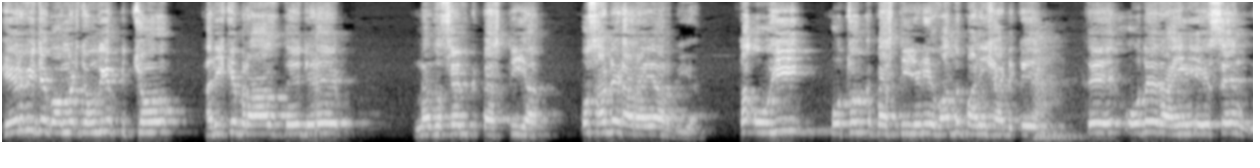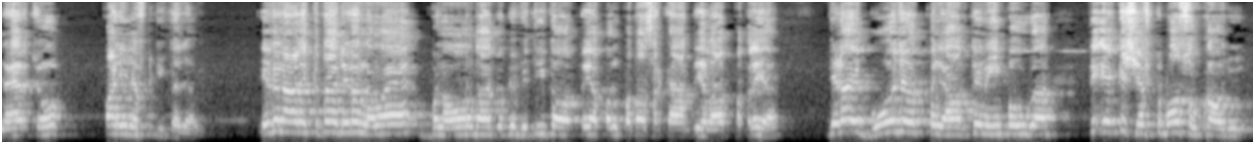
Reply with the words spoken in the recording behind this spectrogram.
ਫਿਰ ਵੀ ਜੇ ਗਵਰਨਮੈਂਟ ਚਾਹੁੰਦੀ ਹੈ ਪਿੱਛੋਂ ਹਰੀਕੇ ਬਰਾਜ ਦੇ ਜਿਹੜੇ ਮੈਂ ਦੱਸਿਆ ਵੀ ਕਪੈਸਿਟੀ ਆ ਉਹ 18500 ਦੀ ਆ ਤਾਂ ਉਹੀ ਉਥੋਂ ਕਪੈਸਿਟੀ ਜਿਹੜੀ ਵੱਧ ਪਾਣੀ ਛੱਡ ਕੇ ਤੇ ਉਹਦੇ ਰਾਹੀਂ ਇਸੇ ਨਹਿਰ ਚੋਂ ਪਾਣੀ ਲਿਫਟ ਕੀਤਾ ਜਾਵੇ। ਇਹਦੇ ਨਾਲ ਇੱਕ ਤਾਂ ਜਿਹੜਾ ਨਵਾਂ ਹੈ ਬਣਾਉਣ ਦਾ, ਕਿਉਂਕਿ ਵਿੱਤੀ ਤੌਰ ਤੇ ਆਪਾਂ ਨੂੰ ਪਤਾ ਸਰਕਾਰ ਦੇ ਹਾਲਾਤ ਪਤਲੇ ਆ, ਜਿਹੜਾ ਇਹ ਬੋਝ ਪੰਜਾਬ ਤੇ ਨਹੀਂ ਪਊਗਾ ਤੇ ਇੱਕ ਸ਼ਿਫਟ ਬਹੁਤ ਸੌਖਾ ਹੋ ਜੂ।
